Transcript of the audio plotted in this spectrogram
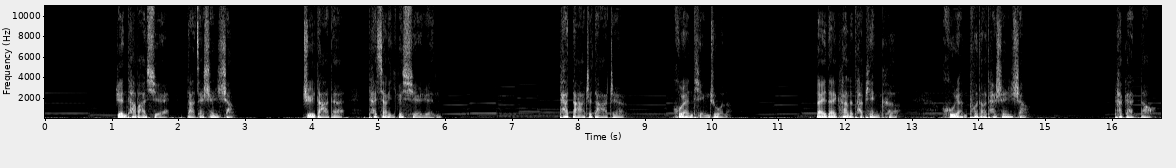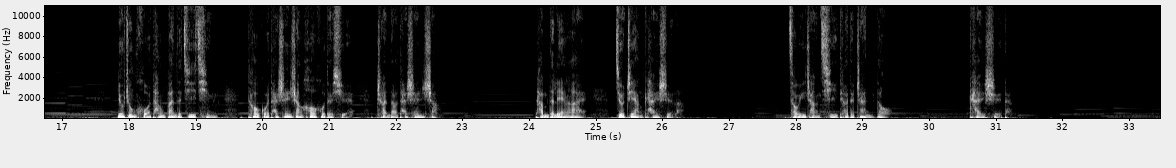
任他把雪打在身上，直打得他像一个雪人。他打着打着，忽然停住了，呆呆看了他片刻，忽然扑到他身上。他感到有种火烫般的激情，透过他身上厚厚的雪传到他身上。他们的恋爱就这样开始了，从一场奇特的战斗开始的。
